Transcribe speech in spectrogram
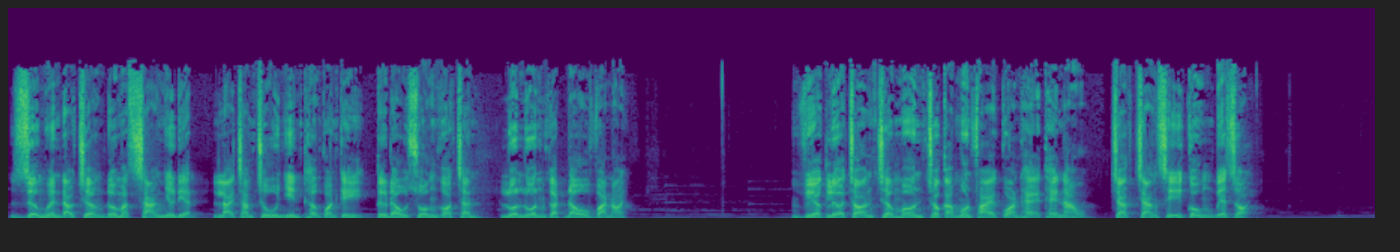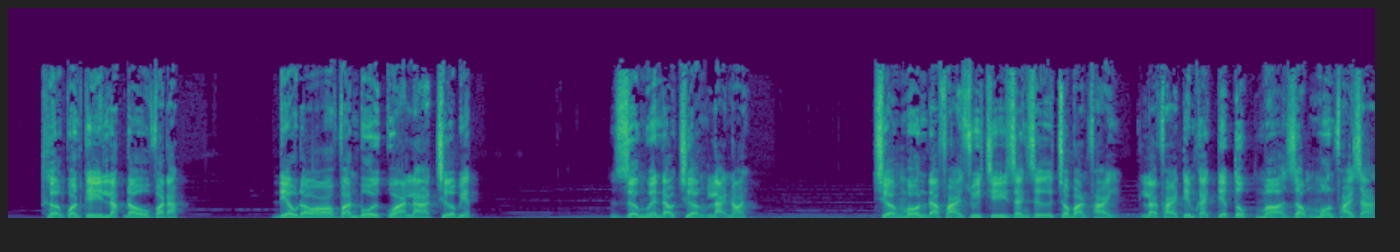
Giữa nguyên đạo trưởng đôi mắt sáng như điện lại chăm chú nhìn thượng quan kỳ từ đầu xuống gót chân, luôn luôn gật đầu và nói. Việc lựa chọn trưởng môn cho các môn phái quan hệ thế nào Chắc tráng sĩ cũng biết rồi. Thượng quan kỳ lắc đầu và đáp, Điều đó văn bối quả là chưa biết. Giữa nguyên đạo trưởng lại nói, Trưởng môn đã phải duy trì danh dự cho bản phái, Lại phải tìm cách tiếp tục mở rộng môn phái ra.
